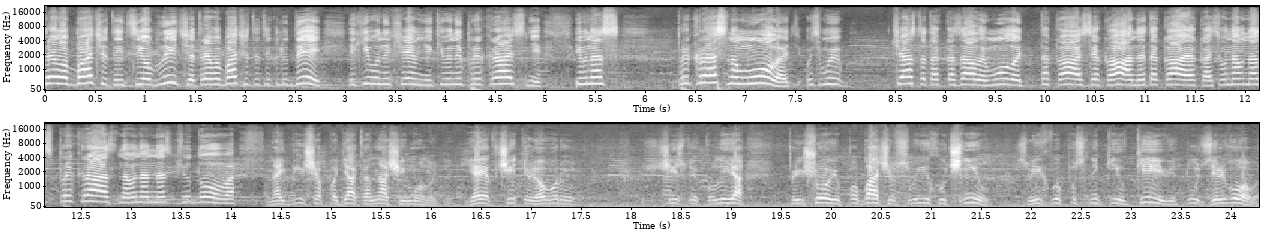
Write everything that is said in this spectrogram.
треба бачити ці обличчя, треба бачити тих людей, які вони чемні, які вони прекрасні. І в нас прекрасна молодь. Ось ми часто так казали, молодь така сяка, не така якась. Вона в нас прекрасна, вона в нас чудова. Найбільша подяка нашій молоді. Я як вчитель говорю чисто, коли я прийшов і побачив своїх учнів, своїх випускників в Києві, тут, зі Львова,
